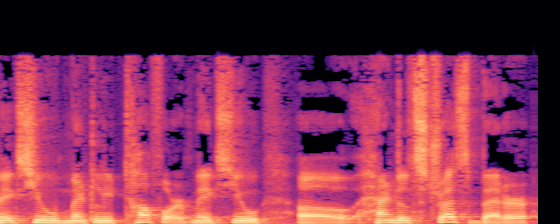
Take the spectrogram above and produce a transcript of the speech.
makes you you mentally tougher, makes you uh, handle stress better,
